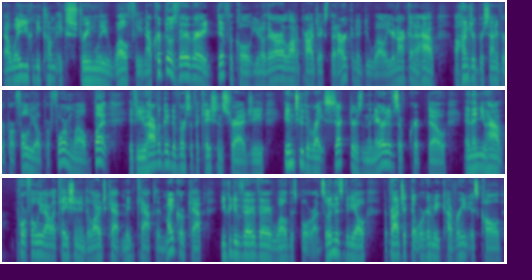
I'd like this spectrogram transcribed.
That way you can become extremely wealthy. Now, crypto is very, very difficult. You know, there are a lot of projects that aren't going to do well. You're not going to have 100% of your portfolio perform well. But if you have a good diversification strategy into the right sectors and the narratives of crypto, and then you have portfolio allocation into large cap, mid caps, and micro caps, you could do very, very well this bull run. So in this video, the project that we're going to be covering is called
